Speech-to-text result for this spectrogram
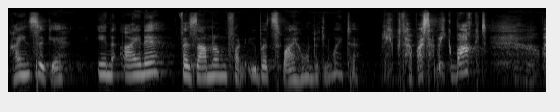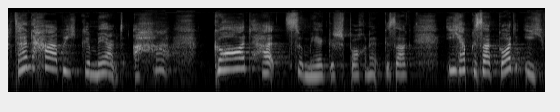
Einzige in einer Versammlung von über 200 Leuten. Und ich gedacht, was habe ich gemacht? Und dann habe ich gemerkt, aha, Gott hat zu mir gesprochen, hat gesagt, ich habe gesagt, Gott, ich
